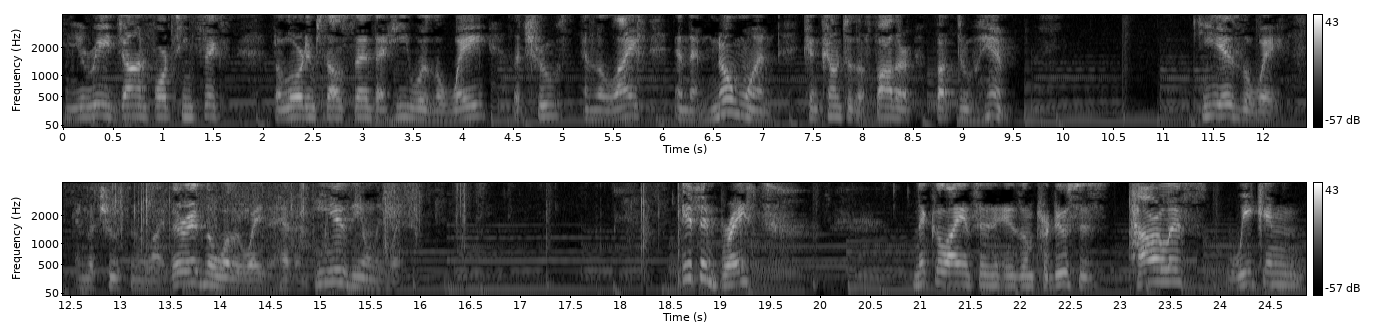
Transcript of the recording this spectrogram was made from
when you read John 14 6, the Lord Himself said that He was the way, the truth, and the life, and that no one can come to the Father but through Him. He is the way and the truth and the life. There is no other way to heaven. He is the only way. If embraced, Nicolaitanism produces powerless, weakened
